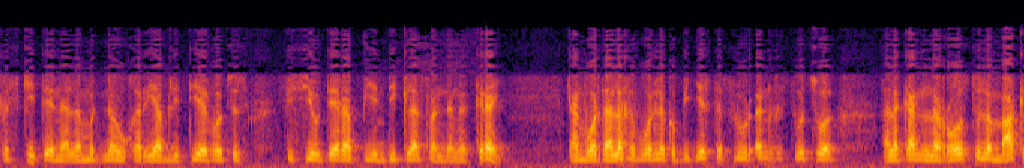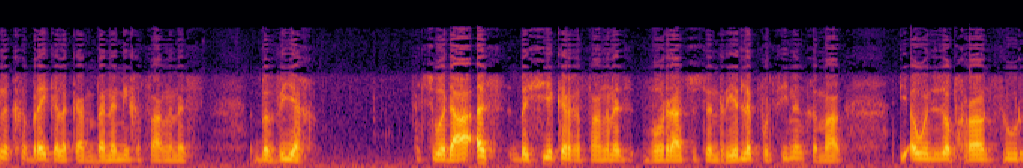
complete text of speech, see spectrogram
geskiet en hulle moet nou gerehabiliteer word soos fisioterapie en die klas van dinge kry. Dan word hulle gewoonlik op die eerste vloer ingestoot so hulle kan hulle rolstoele maklik gebruik, hulle kan binne in die gevangenis beweeg. So daar is by sekere gevangenes word daar soos 'n redelik voorsiening gemaak. Die ouens is op grondvloer.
